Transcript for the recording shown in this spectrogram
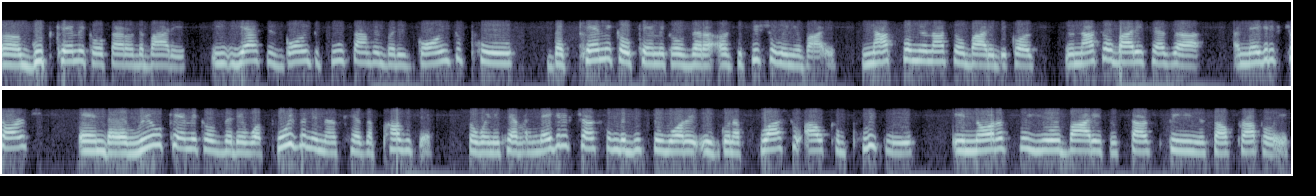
uh, good chemicals out of the body yes, it's going to pull something, but it's going to pull the chemical chemicals that are artificial in your body, not from your natural body, because your natural body has a, a negative charge, and the real chemicals that they were poisoning us has a positive. So when you have a negative charge from the distilled water, it's going to flush you out completely in order for your body to start spinning itself properly.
